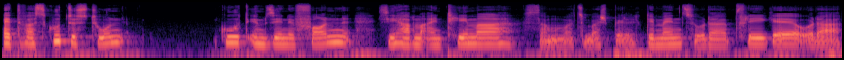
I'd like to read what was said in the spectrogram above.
etwas Gutes tun, gut im Sinne von, sie haben ein Thema, sagen wir mal zum Beispiel Demenz oder Pflege oder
